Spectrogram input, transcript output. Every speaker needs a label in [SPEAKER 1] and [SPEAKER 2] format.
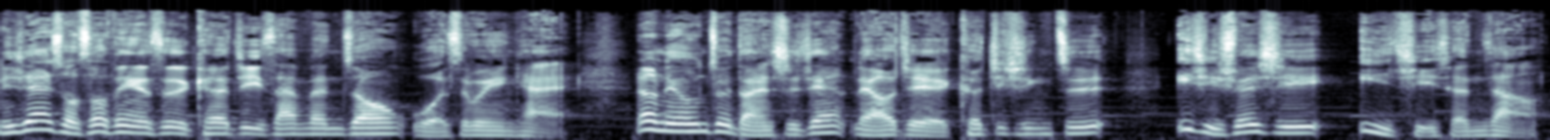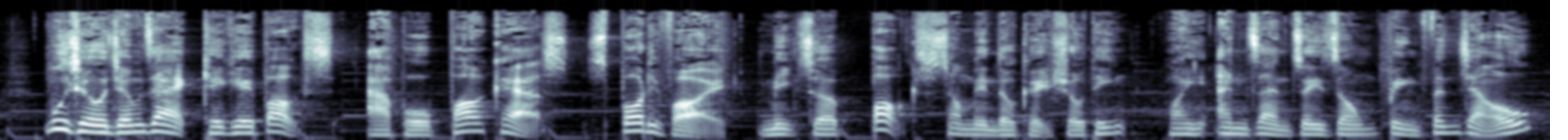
[SPEAKER 1] 你现在所收听的是科技三分钟，我是魏云凯，让你用最短的时间了解科技新知，一起学习，一起成长。目前我节目在 KKBOX、Apple Podcast、Spotify、Mixer Box 上面都可以收听，欢迎按赞、追踪并分享哦。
